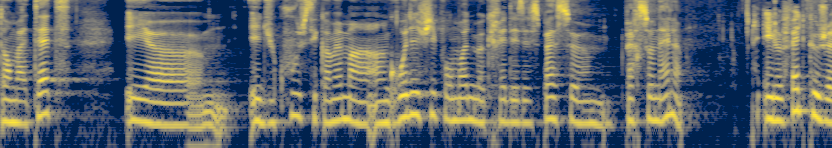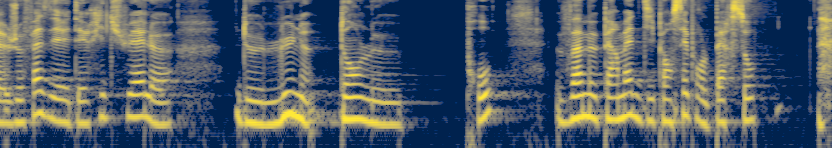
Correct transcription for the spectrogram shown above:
dans, ma tête. Et, euh, et, du coup, c'est quand même un, gros défi pour moi de me créer des espaces euh, personnels. Et le fait que je, fasse des, rituels euh, de lune dans le pro va me permettre d'y penser pour le perso.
